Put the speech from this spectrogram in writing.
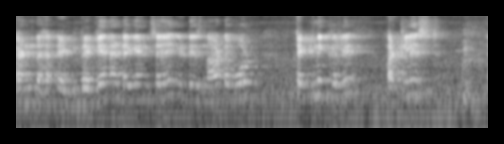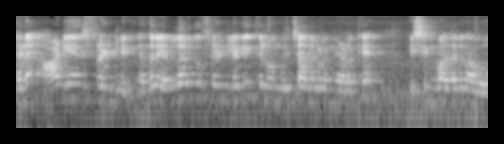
and again and again saying it is not about technically at least ಏನೇ ಆಡಿಯನ್ಸ್ ಫ್ರೆಂಡ್ಲಿ ಅಂದರೆ ಎಲ್ಲರಿಗೂ ಫ್ರೆಂಡ್ಲಿಗೆ ಕೆಲವೊಂದು ವಿಚಾರಗಳನ್ನು ಹೇಳೋಕ್ಕೆ ಈ ಸಿನಿಮಾದಲ್ಲಿ ನಾವು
